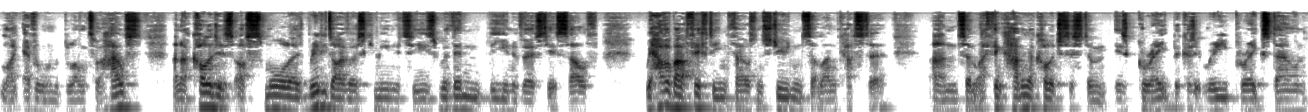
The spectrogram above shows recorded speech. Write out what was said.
like everyone would belong to a house, and our colleges are smaller, really diverse communities within the university itself. We have about fifteen thousand students at Lancaster. And um, I think having a college system is great because it really breaks down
